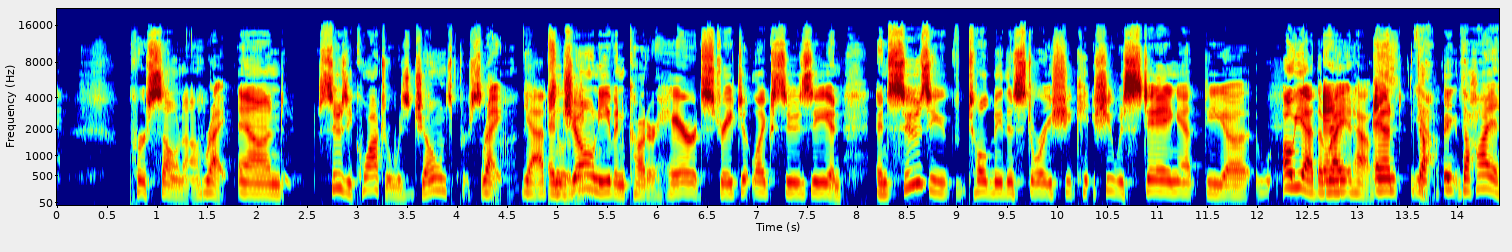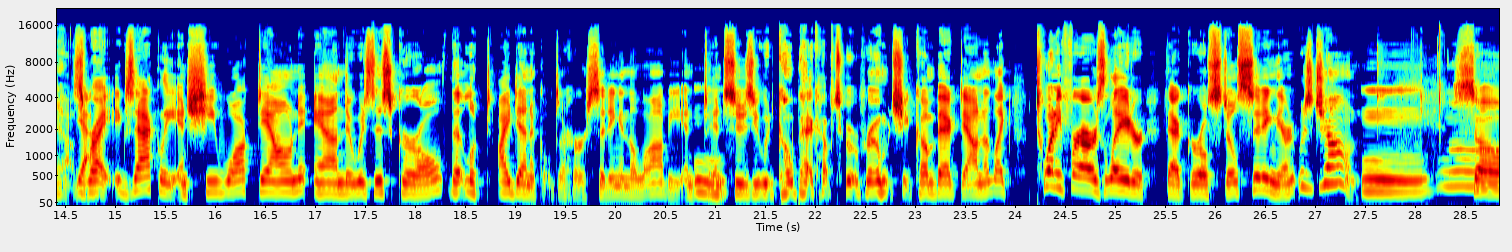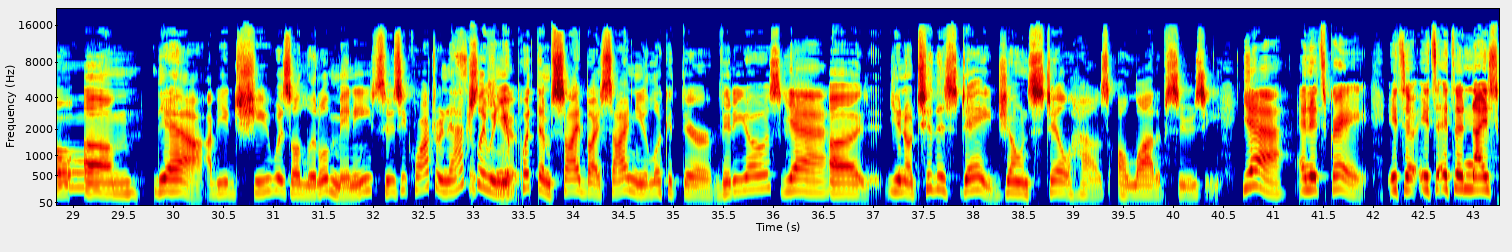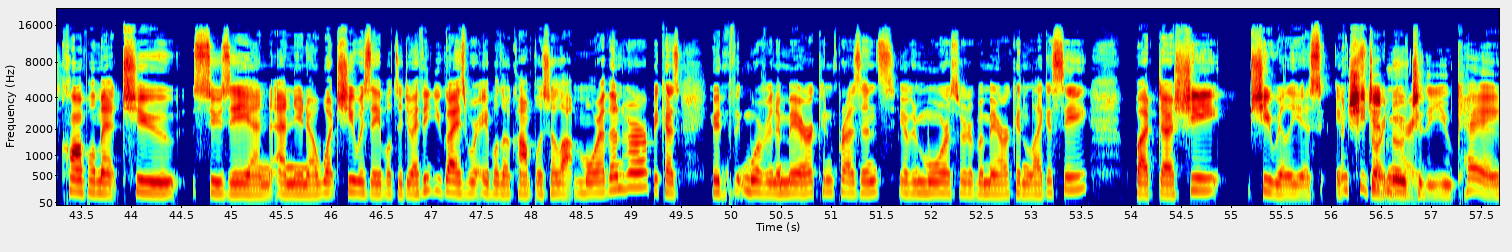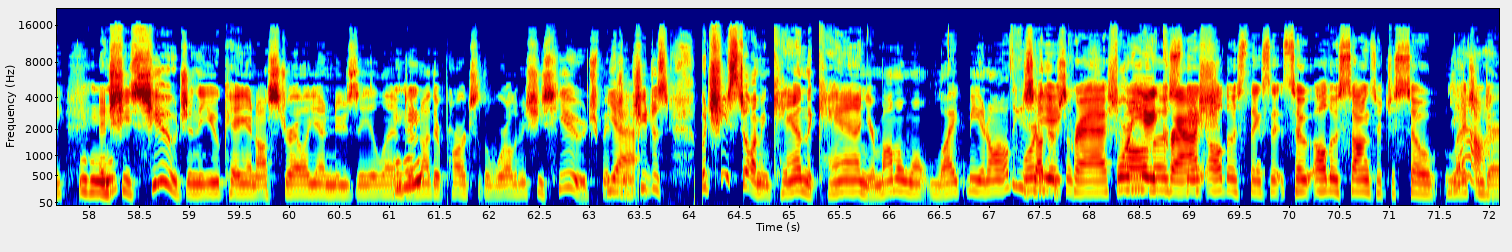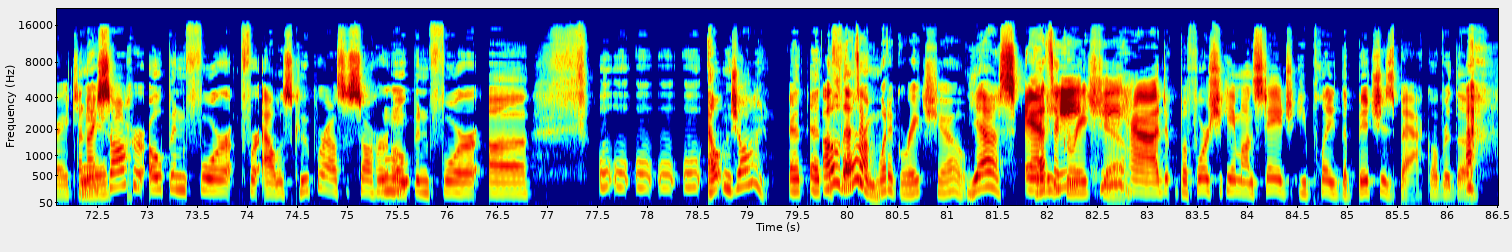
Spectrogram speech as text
persona, Right. and Suzi Quatro was Joan's persona, Right. Yeah, absolutely. And Joan even cut her hair, and straightened it like Suzi, and and Suzi told me this story. She she was staying at the uh, oh yeah, the and- Riot House, and the, yeah, the Hyatt House, Yeah. right? Exactly. And she walked down, and there was this girl that looked identical to her sitting in the lobby. And, Mm-hmm. and Suzi would go back up to her room, and she'd come back down, and like 24 hours later, that girl's still sitting there, and it was Joan. Mm. So, um, yeah, I mean, she was a little mini Suzi Quatro, and actually, when you put them side by side and you look at their videos, yeah, uh, you know, to this day, Joan still has a lot of Suzi. yeah, and it's great. It's a it's it's a nice compliment to Suzi and and you know what she was able to do. I think you guys were able to accomplish a lot more than her because you had more of an American presence. You have a more sort of American legacy, but uh, she she really is. and she did move to the UK, Mm-hmm. and she's huge in the UK and Australia and New Zealand and other parts of the world. I mean, she's huge, but she- Mm-hmm. Yeah. she, just, but she's still. I mean, can the can, your mama won't like me, and all these 48 other crash, forty all those crash, thi- all those things. that- So all those songs are just so Yeah. legendary to and me. I saw her open for for Alice Cooper. I also saw her Mm-hmm. open for uh, ooh, ooh, ooh, ooh, Elton John at, at the oh, that's a, what a great show. Yes, and That's a he, great he had before she came on stage, he played the bitches back over the.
